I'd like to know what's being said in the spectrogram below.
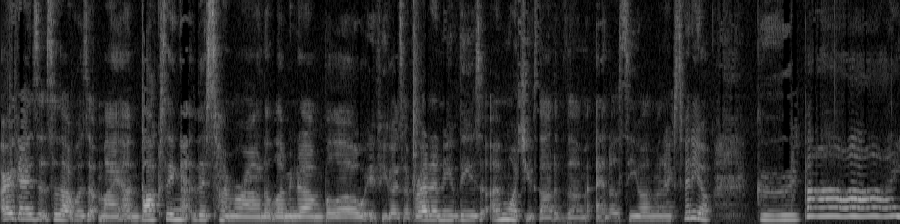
Alright guys, so that was my unboxing this time around. Let me know down below if you guys have read any of these and what you thought of them, and I'll see you on my next video. Goodbye!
